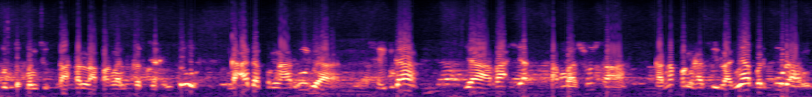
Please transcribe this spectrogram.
untuk menciptakan lapangan kerja itu nggak ada pengaruhnya sehingga ya rakyat tambah susah karena penghasilannya berkurang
